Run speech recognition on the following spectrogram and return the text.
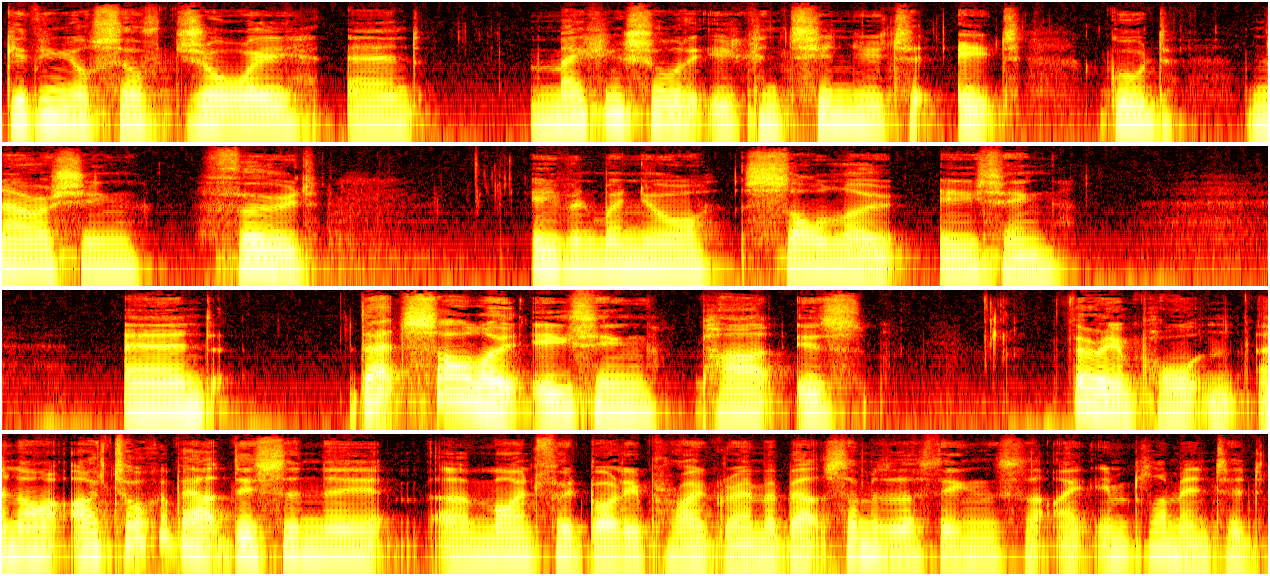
giving yourself joy and making sure that you continue to eat good, nourishing food even when you're solo eating. And that solo eating part is very important. And I, I talk about this in the uh, Mind Food Body program about some of the things that I implemented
